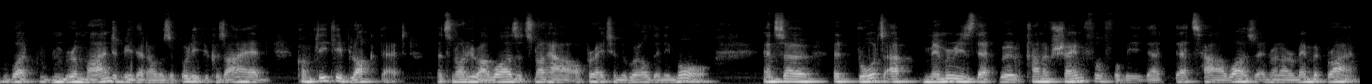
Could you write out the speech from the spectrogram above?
what reminded me that I was a bully because I had completely blocked that. That's not who I was. It's not how I operate in the world anymore. And so it brought up memories that were kind of shameful for me that that's how I was. And when I remembered Bryan.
